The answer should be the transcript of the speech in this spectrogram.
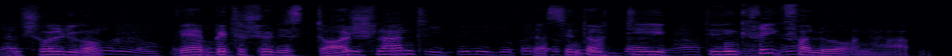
Entschuldigung, wer bitteschön ist Deutschland? Das sind doch die, die den Krieg verloren haben.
